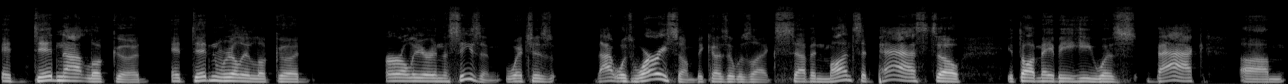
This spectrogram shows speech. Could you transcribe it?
It did not look good. It didn't really look good earlier in the season, which is that was worrisome because it was like seven months had passed. So you thought maybe he was back. Um,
